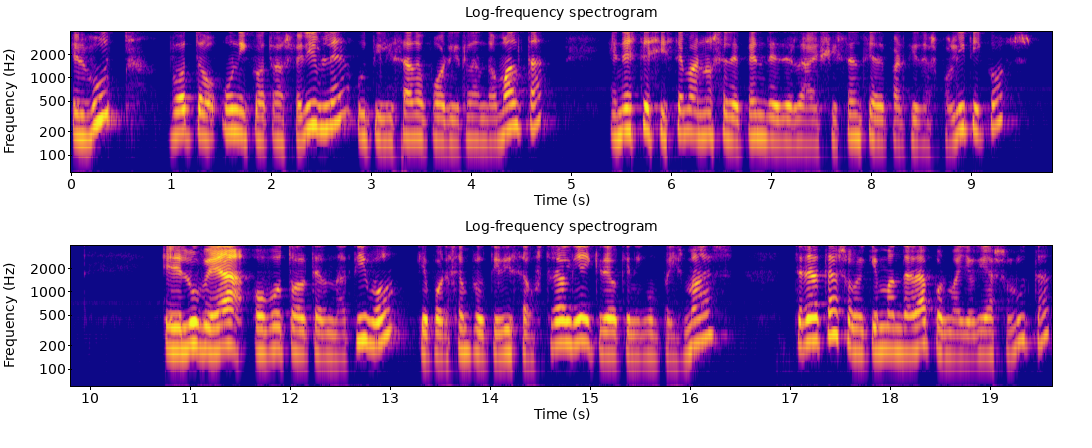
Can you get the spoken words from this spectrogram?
El VOT, voto único transferible, utilizado por Irlanda o Malta, en este sistema no se depende de la existencia de partidos políticos, el VA o voto alternativo, que por ejemplo utiliza Australia y creo que ningún país más, trata sobre quién mandará por mayoría absoluta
